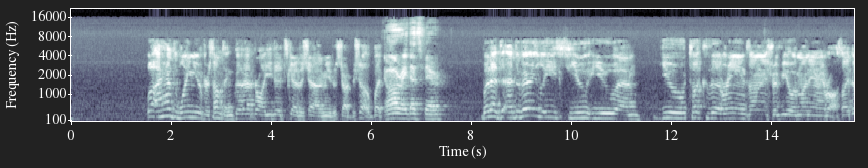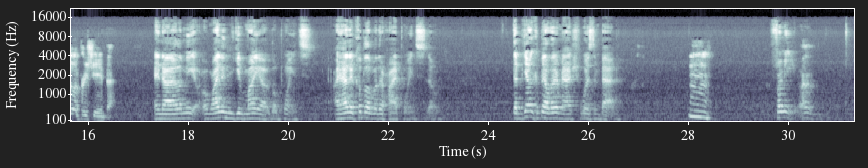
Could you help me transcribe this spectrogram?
Well, I have to blame you for something because after all, you did scare the shit out of me to start the show. But all right, that's fair. But at at the very least, you you um, you took the reins on this review of Monday Night Raw, so I do appreciate that. And uh, let me. Oh, I didn't you give my uh, low points. I had a couple of other high points though. The Bianca Belair match wasn't bad. Hmm. For me, uh,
